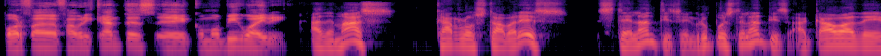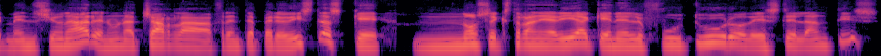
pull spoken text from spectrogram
por fabricantes eh, como BYD. Además, Carlos Tavares, Stellantis, el grupo Stellantis, acaba de mencionar en una charla frente a periodistas que no se extrañaría que en el futuro de Stellantis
